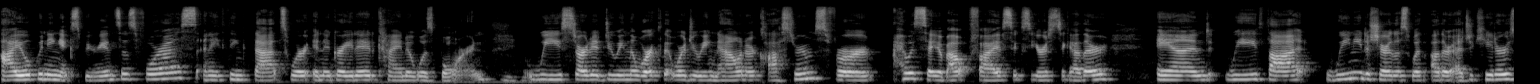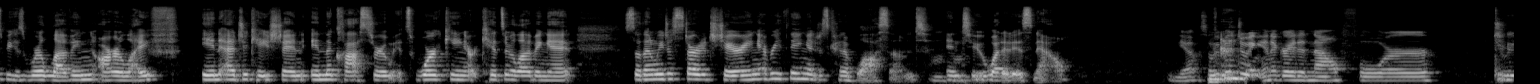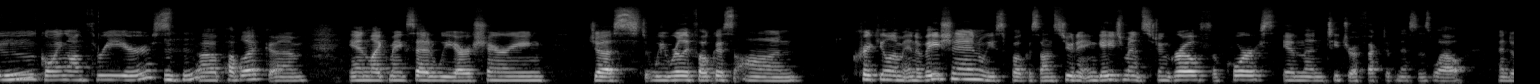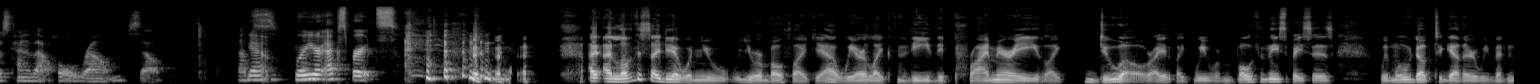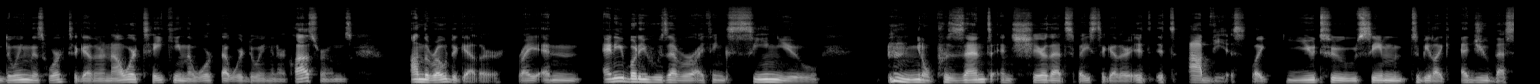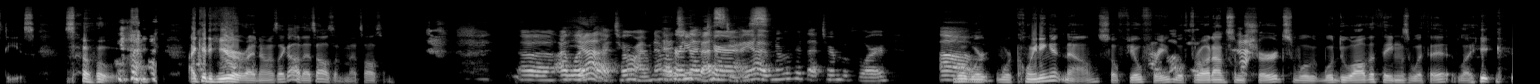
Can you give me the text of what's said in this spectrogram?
eye-opening experiences for us. And i think that's where integrated kind of was born. Mm-hmm. we started doing the work that we're doing now in our classrooms for i would say about five six years together and we thought we need to share this with other educators because we're loving our life in education, in the classroom. It's working, our kids are loving it. So then we just started sharing everything and just kind of blossomed mm-hmm. into what it is now. Yeah. So we've been doing integrated now for two, going on three years, mm-hmm. uh, public. Um, and like Meg said, we are sharing just, we really focus on curriculum innovation. We focus on student engagement, student growth, of course, and then teacher effectiveness as well, and just kind of that whole realm. So, yeah, we're your experts. I, I love this idea when you you were both like, yeah, we are like the the primary like duo, right? Like we were both in these spaces. We moved up together. We've been doing this work together. And now we're taking the work that we're doing in our classrooms on the road together, right? And anybody who's ever I think seen you you know present and share that space together it, it's obvious like you two seem to be like edu besties so i could hear it right now i was like oh that's awesome that's awesome uh, i like yeah. that term i've never edu heard that besties. term yeah i've never heard that term before um, well, we're we're coining it now, so feel free. We'll throw it on some shirts. We'll we'll do all the things with it. Like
